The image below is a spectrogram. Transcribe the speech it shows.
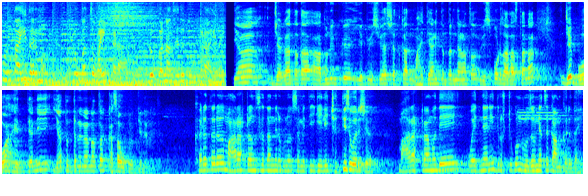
कोणताही धर्म लोकांचं वाईट करा लोकांना अंधश्रद्धेत दूर करा हे नाही. या जगात आता आधुनिक एकविसव्या शतकात माहिती आणि तंत्रज्ञानाचा विस्फोट झाला असताना जे बुवा आहेत त्यांनी या तंत्रज्ञानाचा कसा उपयोग केलेला आहे? खरं तर महाराष्ट्र अंधश्रद्धा निर्मूलन समिती गेली छत्तीस वर्ष महाराष्ट्रामध्ये वैज्ञानिक दृष्टिकोन रुजवण्याचं काम करत आहे.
